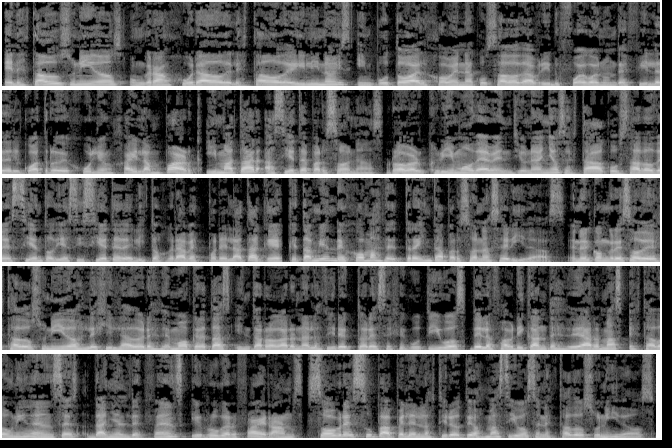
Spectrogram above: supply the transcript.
En Estados Unidos, un gran jurado del estado de Illinois imputó al joven acusado de abrir fuego en un desfile del 4 de julio en Highland Park y matar a siete personas. Robert Crimo, de 21 años, está acusado de 117 delitos graves por el ataque, que también dejó más de 30 personas heridas. En el Congreso de Estados Unidos, legisladores demócratas interrogaron a los directores ejecutivos de los fabricantes de armas estadounidenses Daniel Defense y Ruger Firearms sobre su papel en los tiroteos masivos en Estados Unidos.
